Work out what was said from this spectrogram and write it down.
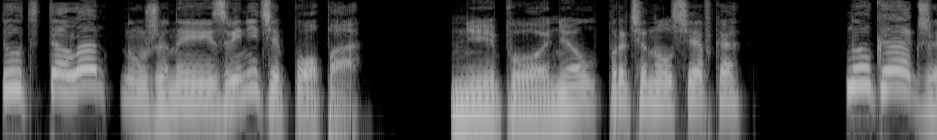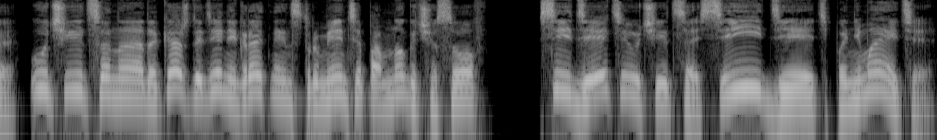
Тут талант нужен, и, извините, попа». «Не понял», — протянул Севка. «Ну как же, учиться надо, каждый день играть на инструменте по много часов. Сидеть и учиться, сидеть, понимаете?»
